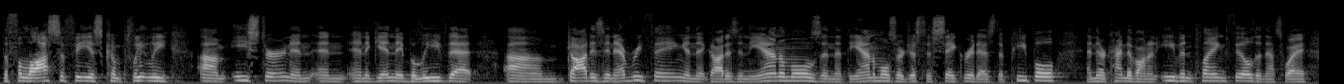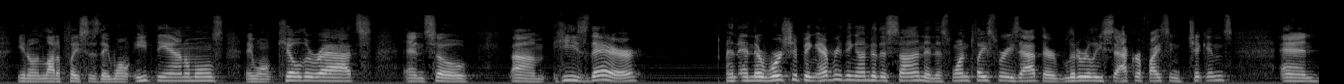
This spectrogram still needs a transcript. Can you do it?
The philosophy is completely um, Eastern, and, and, and again, they believe that um, God is in everything and that God is in the animals and that the animals are just as sacred as the people and they're kind of on an even playing field. And that's why, you know, in a lot of places they won't eat the animals, they won't kill the rats. And so um, he's there and, and they're worshiping everything under the sun. And this one place where he's at, they're literally sacrificing chickens. And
